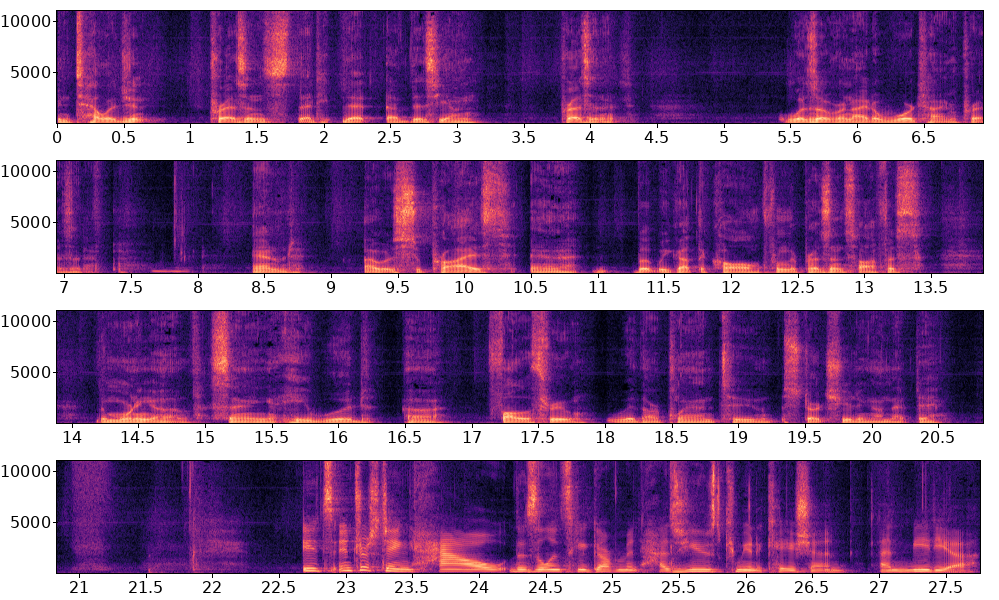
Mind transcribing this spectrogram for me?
intelligent presence that, that of this young president was overnight a wartime president. Mm-hmm. And I was surprised, but we got the call from the president's office the morning of saying he would uh, follow through with our plan to start shooting on that day. It's interesting how the Zelensky government has used communication and media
